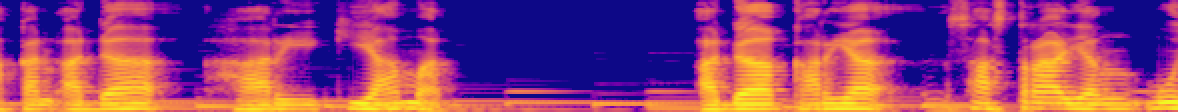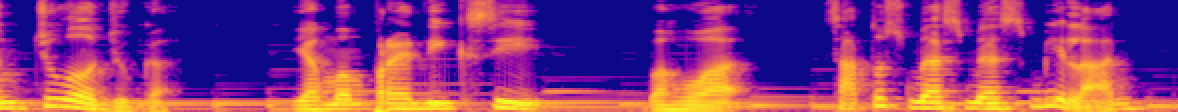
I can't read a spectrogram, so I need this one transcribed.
akan ada hari kiamat. Ada karya sastra yang muncul juga yang memprediksi bahwa 1999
